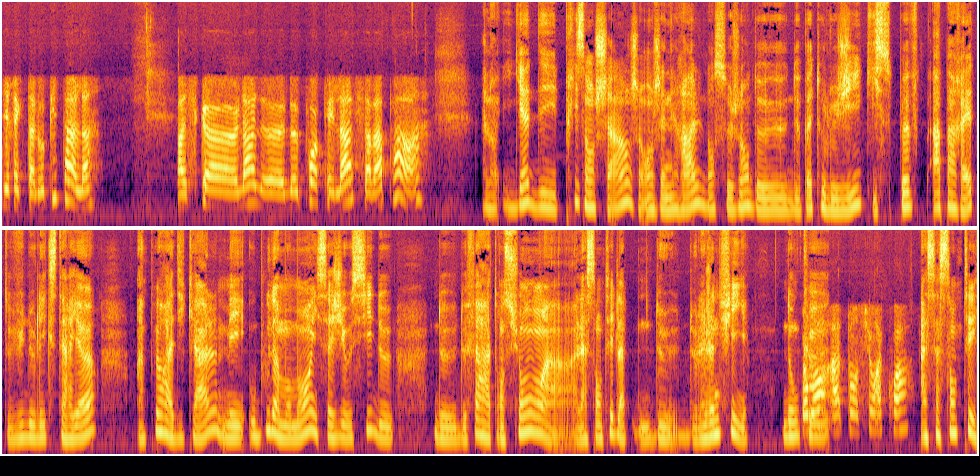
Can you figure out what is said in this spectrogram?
direct à l'hôpital. Hein. Parce que là, le, poids qu'elle a, ça va pas. Hein. Alors, il y a des prises en charge en général dans ce genre de, de pathologies qui peuvent apparaître, vues de l'extérieur, un peu radicales, mais au bout d'un moment, il s'agit aussi de, de, faire attention à, la santé de la, de, de la jeune fille. Donc, Comment euh, Attention à quoi? À sa santé.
